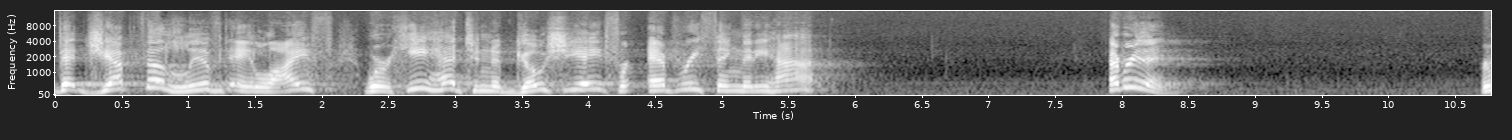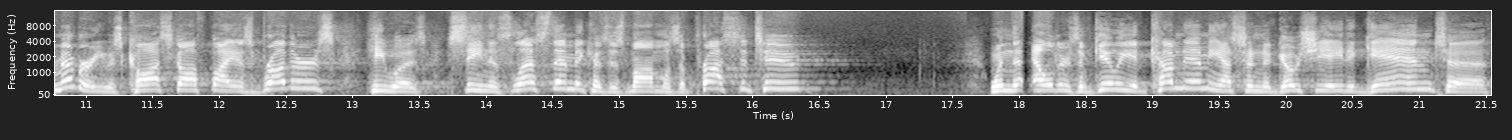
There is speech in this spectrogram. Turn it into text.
that Jephthah lived a life where he had to negotiate for everything that he had. Everything. Remember, he was cast off by his brothers. He was seen as less than because his mom was a prostitute. When the elders of Gilead come to him, he has to negotiate again to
